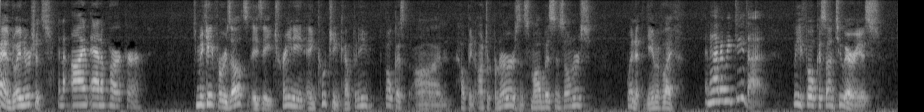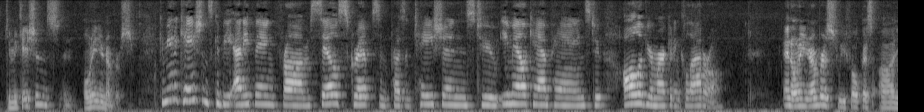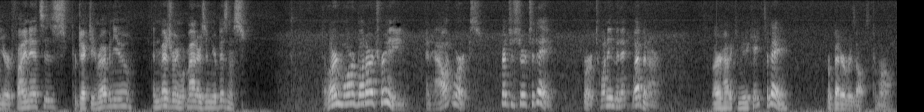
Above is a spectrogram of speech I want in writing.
Hi, I'm Dwayne Richards. And I'm Anna Parker. Communicate for Results is a training and coaching company focused on helping entrepreneurs and small business owners win at the game of life. And how do we do that? We focus on two areas communications and owning your numbers. Communications can be anything from sales scripts and presentations to email campaigns to all of your marketing collateral. And owning your numbers, we focus on your finances, projecting revenue, and measuring what matters in your business. To learn more about our training and how it works, register today for a 20 minute webinar. Learn how to communicate today for better results tomorrow.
